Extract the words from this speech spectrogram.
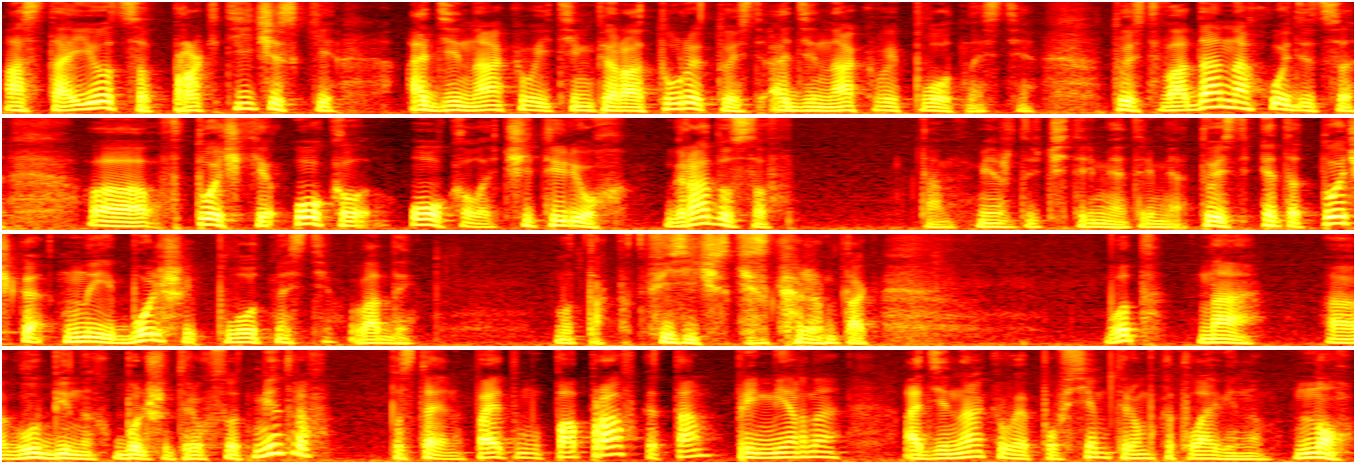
остается практически одинаковой температуры, то есть одинаковой плотности. То есть вода находится э, в точке около, около 4 градусов, там между 4 и 3. То есть это точка наибольшей плотности воды вот так вот физически, скажем так. Вот на а, глубинах больше 300 метров постоянно. Поэтому поправка там примерно одинаковая по всем трем котловинам. Но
